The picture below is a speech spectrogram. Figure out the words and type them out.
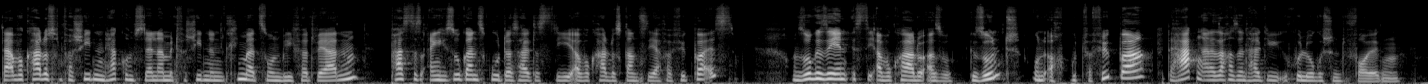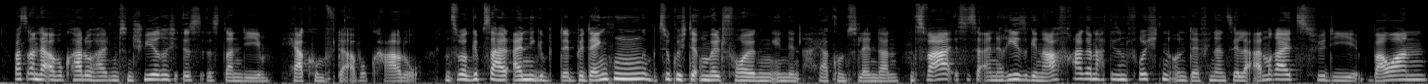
Da Avocados von verschiedenen Herkunftsländern mit verschiedenen Klimazonen beliefert werden, passt es eigentlich so ganz gut, dass halt dass die Avocado das ganze Jahr verfügbar ist. Und so gesehen ist die Avocado also gesund und auch gut verfügbar. Der Haken an der Sache sind halt die ökologischen Folgen. Was an der Avocado halt ein bisschen schwierig ist, ist dann die Herkunft der Avocado. Und zwar gibt es da halt einige Bedenken bezüglich der Umweltfolgen in den Herkunftsländern. Und zwar ist es ja eine riesige Nachfrage nach diesen Früchten und der finanzielle Anreiz für die Bauern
